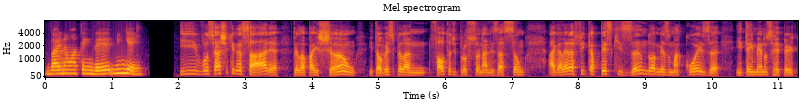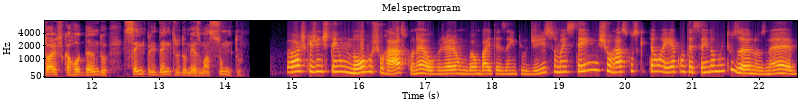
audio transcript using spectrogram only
vai não atender ninguém. E você acha que nessa área, pela paixão e talvez pela falta de profissionalização, a galera fica pesquisando a mesma coisa e tem menos repertório, fica rodando sempre dentro do mesmo assunto? Eu acho que a gente tem um novo churrasco, né? O Rogério é um, é um baita exemplo disso, mas tem churrascos que estão aí acontecendo há muitos anos, né?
